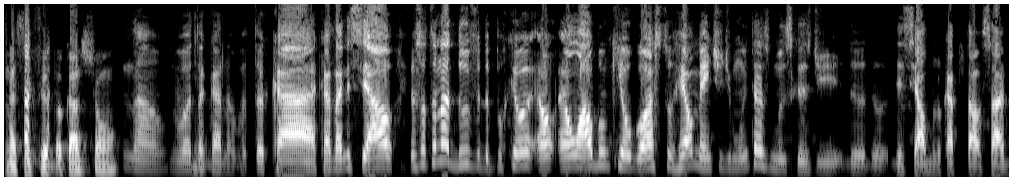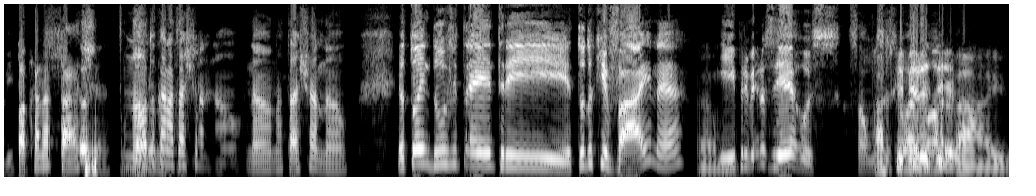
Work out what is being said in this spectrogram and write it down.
Achei que você ia tocar Sean. Não, não vou tocar não. Vou tocar Capital Inicial. Eu só tô na dúvida, porque eu- é um- é um álbum que eu gosto realmente de muitas músicas de, do- do- desse álbum no Capital, sabe? Toca Natasha. Não, Adoro tocar Natasha não. Não, Natasha não. Eu tô em dúvida entre Tudo Que Vai, né? Amo. E Primeiros Erros, que são músicas que que eu. Erros. vai.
